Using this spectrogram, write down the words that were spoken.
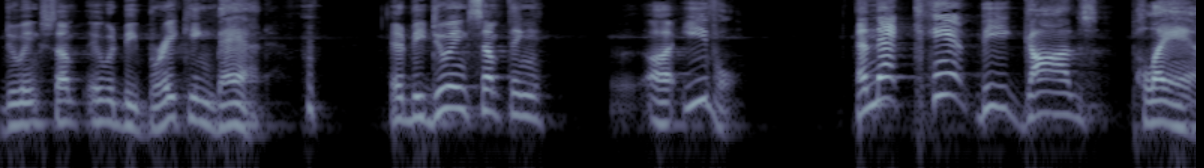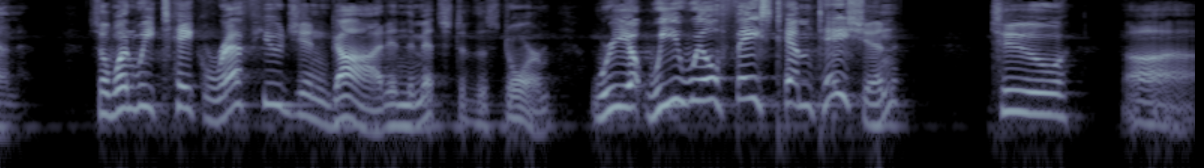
doing something, it would be breaking bad. it would be doing something uh, evil. And that can't be God's plan. So when we take refuge in God in the midst of the storm, we, we will face temptation to uh,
